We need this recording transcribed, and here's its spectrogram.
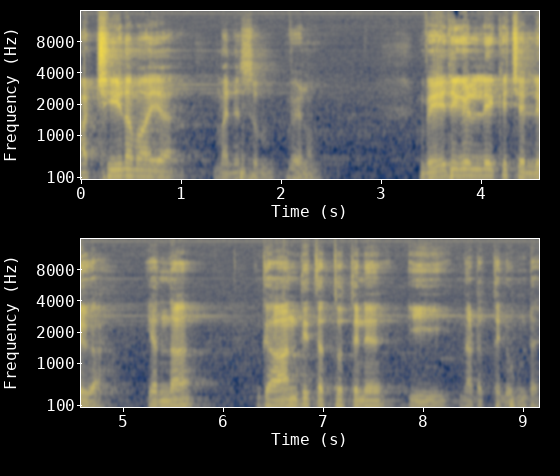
അക്ഷീണമായ മനസ്സും വേണം. വേരുകളിലേക്ക് ചെല്ലുക എന്ന ഗാന്ധി തത്വത്തിന് ഈ നടത്തലുണ്ട്.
